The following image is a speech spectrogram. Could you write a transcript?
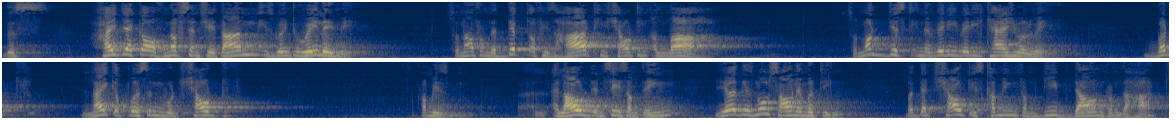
this hijacker of nafs and shaitan is going to waylay me. So now from the depth of his heart, he's shouting Allah. So not just in a very, very casual way, but like a person would shout from his aloud and say something, here there's no sound emitting, but that shout is coming from deep down from the heart.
